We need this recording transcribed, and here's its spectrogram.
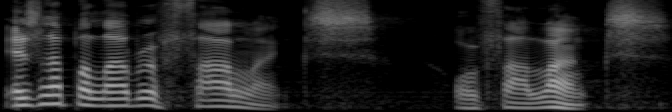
Es la palabra phalanx o phalanx.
